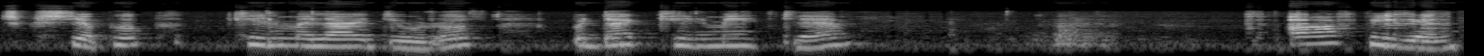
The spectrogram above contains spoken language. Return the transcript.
çıkış yapıp kelimeler diyoruz. Burada kelime ekle. Aferin.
